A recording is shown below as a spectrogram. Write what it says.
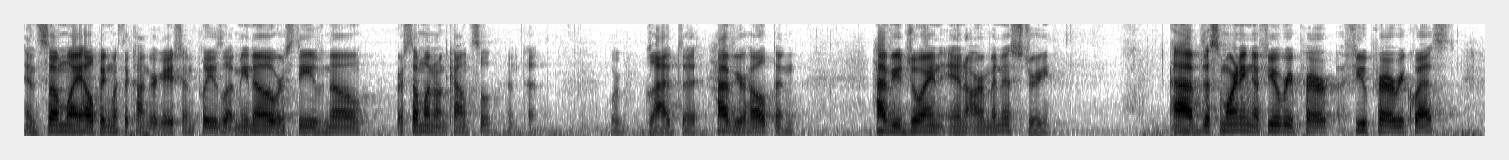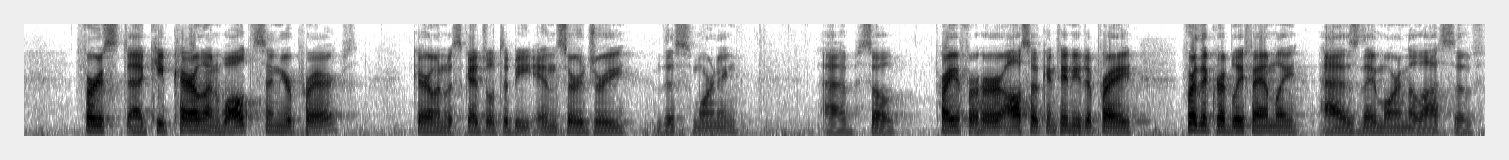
in some way helping with the congregation, please let me know or Steve know or someone on council. And uh, we're glad to have your help and have you join in our ministry. Uh, this morning, a few, prayer, a few prayer requests. First, uh, keep Carolyn Waltz in your prayers. Carolyn was scheduled to be in surgery this morning. Uh, so pray for her. Also, continue to pray for the Cribley family as they mourn the loss of,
